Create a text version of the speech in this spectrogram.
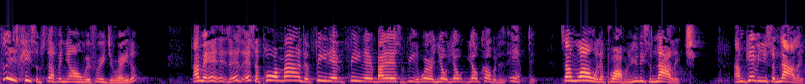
Please keep some stuff in your own refrigerator. I mean, it's, it's, it's a poor mind to feed, every, feed everybody else and feed the world, your, your, your cupboard is empty. Something wrong with that problem. You need some knowledge. I'm giving you some knowledge.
